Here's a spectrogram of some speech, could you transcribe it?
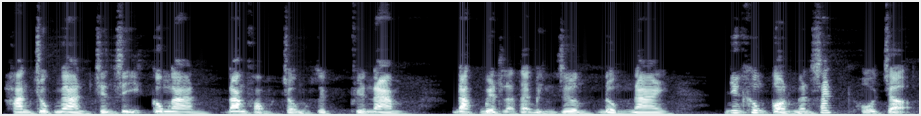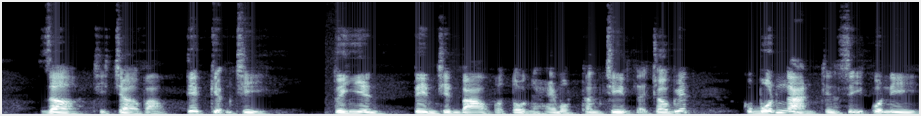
hàng chục ngàn chiến sĩ công an đang phòng chống dịch phía Nam, đặc biệt là tại Bình Dương, Đồng Nai, nhưng không còn ngân sách hỗ trợ, giờ chỉ chờ vào tiết kiệm trì. Tuy nhiên, tin trên báo vào tối ngày 21 tháng 9 lại cho biết có 4.000 chiến sĩ quân y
